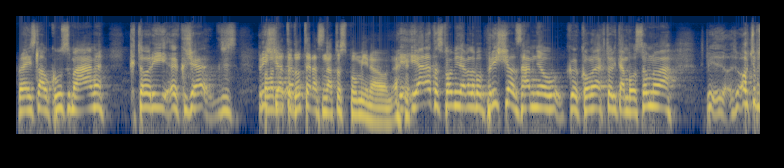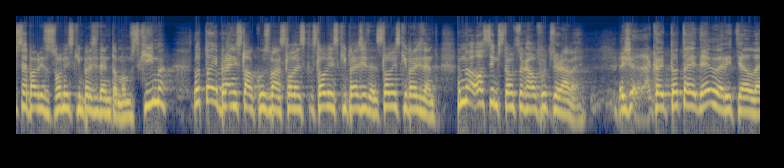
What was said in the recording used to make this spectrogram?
Branislav Kuzmán, ktorý akože, Podľa prišiel mňa to doteraz na to spomína on. Ja na to spomínam, lebo prišiel za mňou kolega, ktorý tam bol so mnou a o čom sa bavili so slovenským prezidentom? S kým? No to je Branislav Kuzman, slovenský, slovenský prezident. Slovenský prezident. No o Simpsoncoch a o Futurame. Že, ako, toto je neuveriteľné,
